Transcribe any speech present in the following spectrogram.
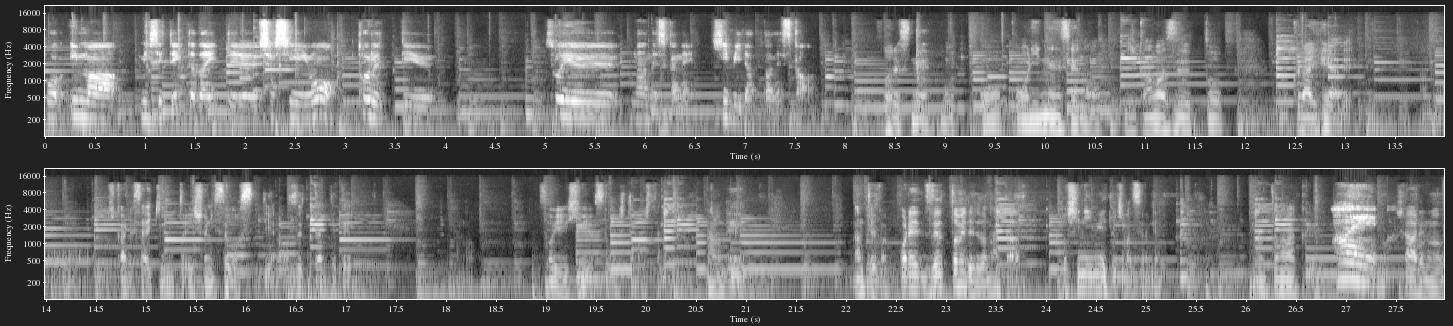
こう今見せていただいてる写真を撮るっていうそういうなんですかね日々だったんですか？そうですね。もう高校2年生の時間はずっと暗い部屋であの光る細菌と一緒に過ごすっていうのをずっとやっててあのそういう日々を過ごしてましたね。なのでなんというかこれずっと見てるとなんか星に見えてきますよね。なんとなく、はい、シャーレの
